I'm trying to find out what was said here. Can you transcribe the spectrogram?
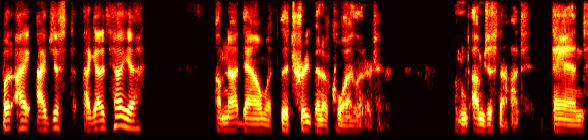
But I, I just, I got to tell you, I'm not down with the treatment of Kawhi Leonard. I'm, I'm just not. And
